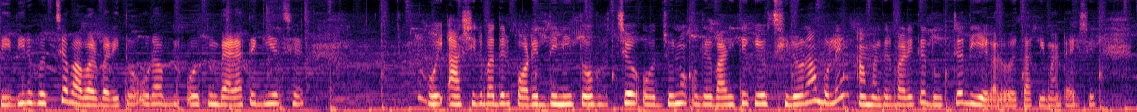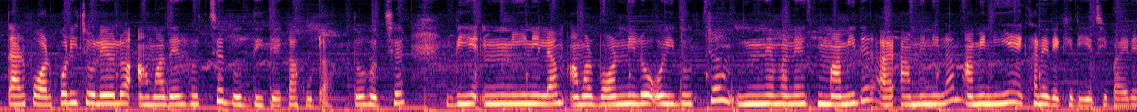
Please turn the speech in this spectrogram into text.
দিদির হচ্ছে বাবার বাড়ি। তো ওরা ও বেড়াতে গিয়েছে। ওই আশীর্বাদের পরের দিনই তো হচ্ছে ওর জন্য ওদের বাড়িতে কেউ ছিল না বলে আমাদের বাড়িতে দুধটা দিয়ে গেল ওই কাকিমাটা এসে। তার পরপরই চলে এলো আমাদের হচ্ছে দুধ দিতে কাকুটা। তো হচ্ছে দিয়ে নিয়ে নিলাম, আমার বর নিল ওই দুধটা মানে মামিদের আর আমি নিলাম, আমি নিয়ে এখানে রেখে দিয়েছি বাইরে।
